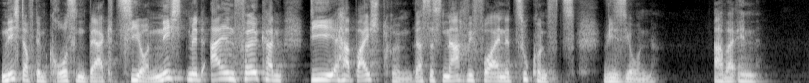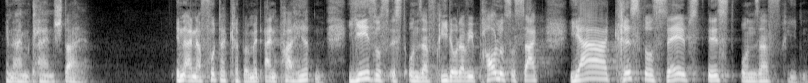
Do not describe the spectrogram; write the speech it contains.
Nicht auf dem großen Berg Zion, nicht mit allen Völkern, die herbeiströmen. Das ist nach wie vor eine Zukunftsvision. Aber in, in einem kleinen Stall in einer Futterkrippe mit ein paar Hirten. Jesus ist unser Friede oder wie Paulus es sagt, ja, Christus selbst ist unser Frieden.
